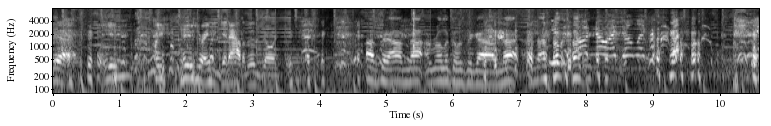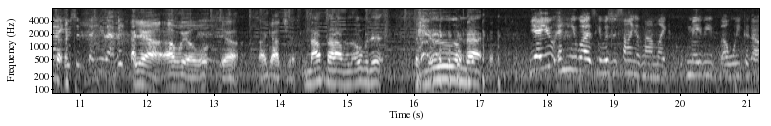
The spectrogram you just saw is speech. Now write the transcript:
Yeah, he, he, he was ready to get out of this joint. I said, I'm not a roller coaster guy. I'm not. I'm not a He roller said, coaster oh no, I don't like roller coasters. yeah, you should send me that. video. Yeah, I will. Yeah, I got you. And I thought I was over that. No, I'm not. Yeah, you and he was. He was just telling his mom like maybe a week ago.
